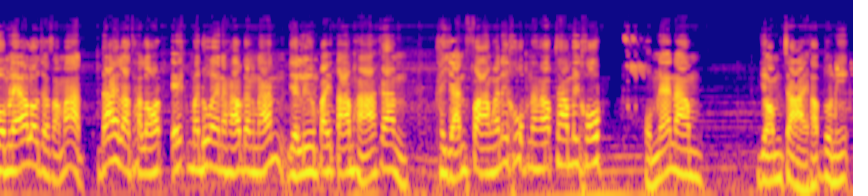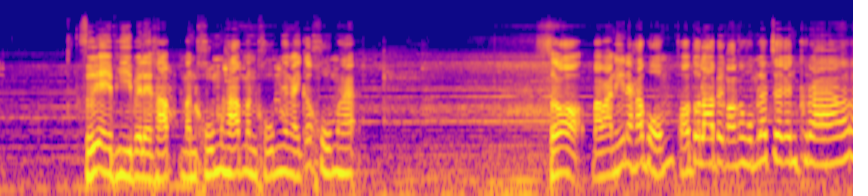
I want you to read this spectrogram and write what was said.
รวมๆแล้วเราจะสามารถได้ลาทารอส X มาด้วยนะครับ ดังนั้นอย่าลืมไปตามหากัน ขยันฟาร์มกันให้ครบนะครับ ถ้าไม่ครบ ผมแนะนำยอมจ่ายครับตัวนี้ ซื้อ AP ไปเลยครับ มันคุ้มครับ มันคุ้มยังไงก็คุ้มฮะก็ประมาณนี้นะครับผม ขอตัวลาไปก่อนครับผมแล้วเจอกันครับ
